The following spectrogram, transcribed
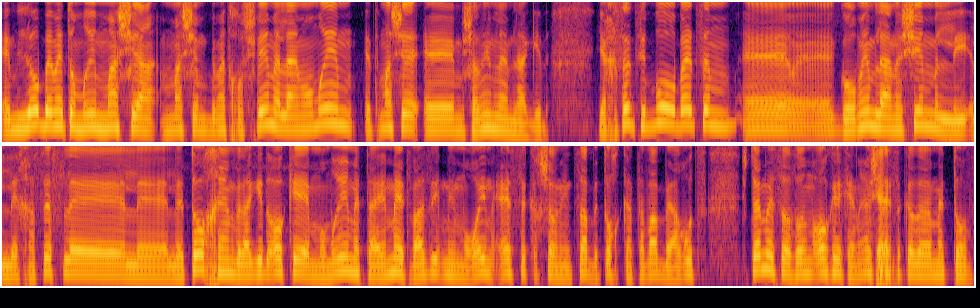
הם לא באמת אומרים מה, שה, מה שהם באמת חושבים, אלא הם אומרים את מה שמשלמים להם להגיד. יחסי ציבור בעצם אה, אה, גורמים לאנשים להיחשף לתוכן ולהגיד אוקיי הם אומרים את האמת ואז אם הם רואים עסק עכשיו נמצא בתוך כתבה בערוץ 12 אז אומרים אוקיי כנראה שהעסק הזה באמת טוב.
